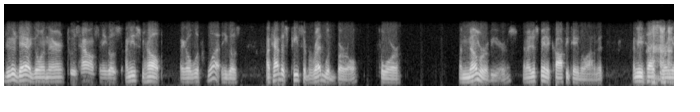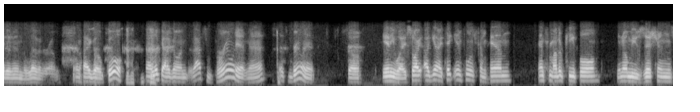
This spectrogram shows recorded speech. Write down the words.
the other day, I go in there to his house, and he goes, "I need some help." I go, "With what?" He goes, "I've had this piece of redwood burl for a number of years, and I just made a coffee table out of it." I need help bringing it in the living room. And I go, cool. And I look at it going, that's brilliant, man. That's brilliant. So anyway, so I again I take influence from him and from other people, you know, musicians,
